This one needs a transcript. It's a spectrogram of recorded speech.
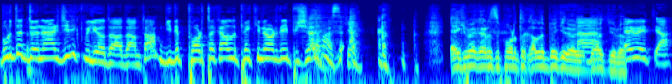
Burada dönercilik biliyordu adam tamam Gidip portakallı pekin ördeği pişiremez ki. Ekmek arası portakallı pekin öyle Ha, 4 euro. Evet ya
